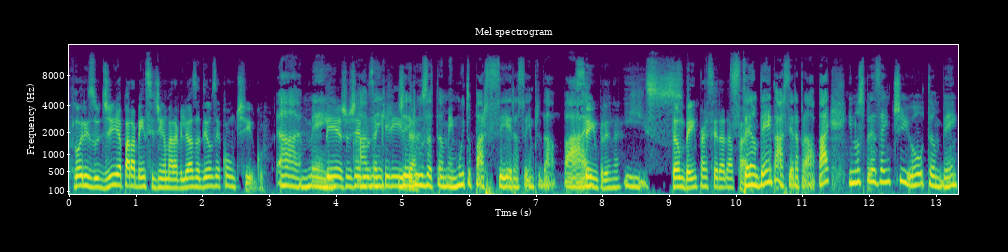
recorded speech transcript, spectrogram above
Flores do dia, parabéns, Cidinha maravilhosa. Deus é contigo. Amém. Beijo, Jerusa, Amém. querida. Jerusa também, muito parceira sempre da Pai. Sempre, né? Isso. Também parceira da PAI. Também parceira para a Pai e nos presenteou também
